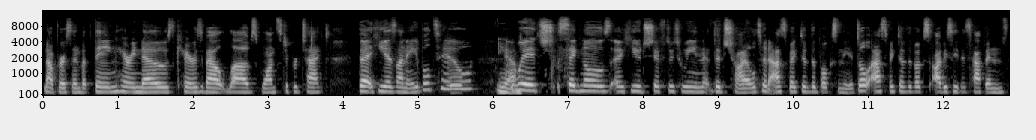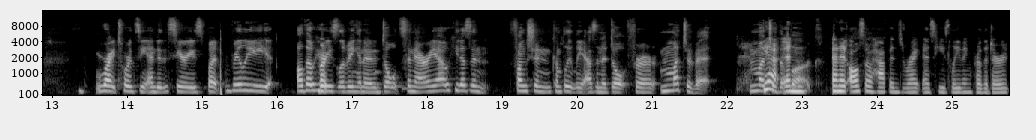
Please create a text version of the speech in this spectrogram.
not person, but thing Harry knows, cares about, loves, wants to protect that he is unable to Yeah. which signals a huge shift between the childhood aspect of the books and the adult aspect of the books. Obviously, this happens right towards the end of the series, but really, although But- Harry's living in an adult scenario, he doesn't function completely as an adult for much of it, much Yeah, of the and- book. And it also happens right as he's leaving for the Dur-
